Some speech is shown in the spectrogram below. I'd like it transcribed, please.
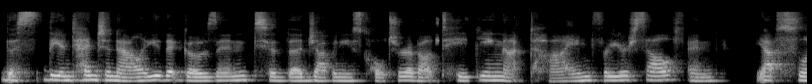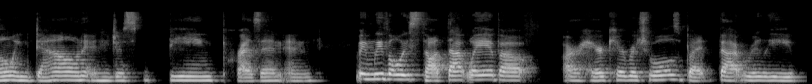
this the intentionality that goes into the Japanese culture about taking that time for yourself and yeah, slowing down and just being present and I mean, we've always thought that way about our hair care rituals, but that really,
